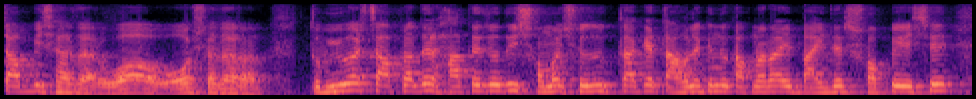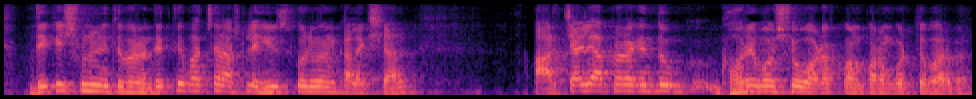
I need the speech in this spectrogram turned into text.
ছাব্বিশ হাজার। ওয়াও অসাধারণ। তো ভিউয়ার্স আপনাদের হাতে যদি সময় সুযোগ থাকে তাহলে কিন্তু আপনারা এই বাইদের শপে এসে দেখে শুনে নিতে পারেন। দেখতে পাচ্ছেন আসলে হিউজ পরিমাণ কালেকশন আর চাইলে আপনারা কিন্তু ঘরে বসে অর্ডার কনফার্ম করতে পারবেন।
